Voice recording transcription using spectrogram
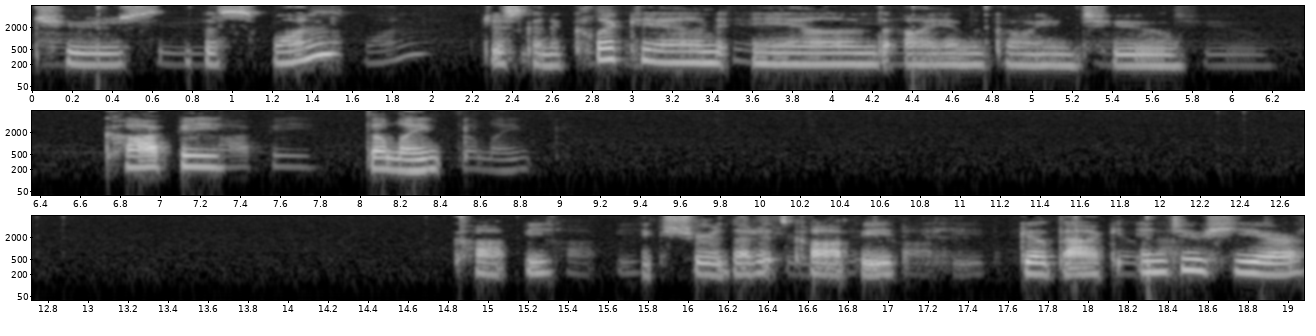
Choose this one. Just going to click in and I am going to copy the link. Copy make sure that it's copied. Go back into here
